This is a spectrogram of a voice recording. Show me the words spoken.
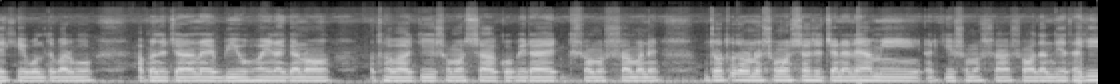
দেখে বলতে পারব। আপনাদের চ্যানেলে ভিউ হয় না কেন? অথবা কি সমস্যা কপিরাইট সমস্যা মানে যত ধরনের সমস্যা আছে চ্যানেলে আমি আর কি সমস্যা সমাধান দিয়ে থাকি।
